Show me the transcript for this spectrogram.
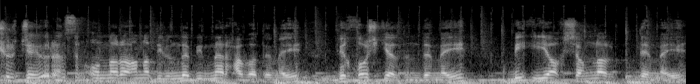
Kürtçeyi öğrensin. Onlara ana dilinde bir merhaba demeyi, bir hoş geldin demeyi, bir iyi akşamlar demeyi,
